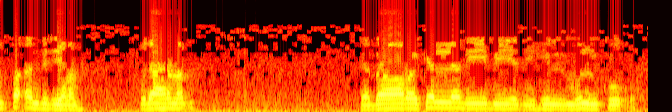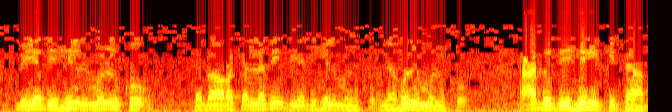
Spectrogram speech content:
അപ്പൊ എന്ത് ചെയ്യണം ഉദാഹരണം تبارك الذي بيده الملك بيده الملك تبارك الذي بيده الملك له الملك عبده الكتاب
